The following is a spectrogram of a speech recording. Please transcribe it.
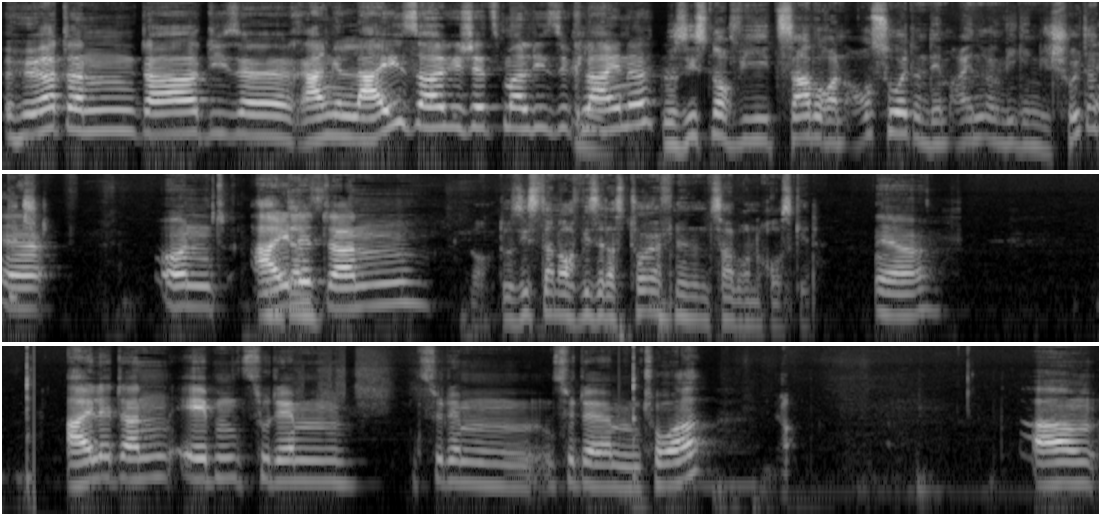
hört dann da diese Rangelei, sage ich jetzt mal, diese Genau. kleine Du siehst noch, wie Zaberon ausholt und dem einen irgendwie gegen die Schulter Ja. ditcht. und eile dann, Genau. Du siehst dann auch, wie sie das Tor öffnen und Zaberon rausgeht. ja, eile dann eben zu dem, zu dem, zu dem Tor. Ähm,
